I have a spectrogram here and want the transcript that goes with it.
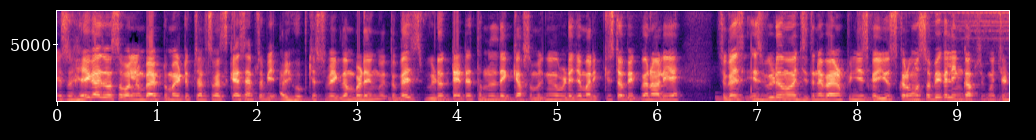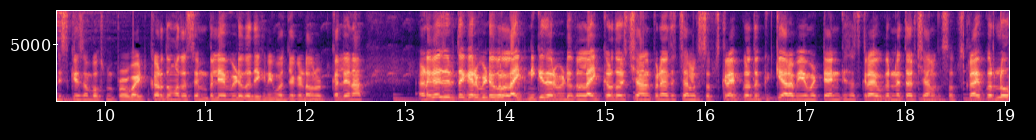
कैसे है guys welcome back to my YouTube channel guys कैसे आप सभी? आई होप कि सभी एकदम बड़े होंगे। तो गाइस वीडियो के टाइटल थंबनेल देख के आप समझ गए वीडियो हमारी किस टॉपिक पे वाली है। सो गाइस इस वीडियो में जितने बैकग्राउंड पिंजेस का यूज़ करूँगा, सभी का लिंक आप सबको नीचे डिस्क्रिप्शन बॉक्स में प्रोवाइड कर दूँगा। तो सिंपली वीडियो को देखने के बाद जाकर डाउनलोड कर लेना। एंड गाइस अभी तक अगर वीडियो को लाइक नहीं किया तो वीडियो को लाइक कर दो चैनल पर नए तो चैनल को सब्सक्राइब कर दो, क्योंकि यार अभी हमें टेन के सब्सक्राइब करने तो चैनल को सब्सक्राइब कर लो।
